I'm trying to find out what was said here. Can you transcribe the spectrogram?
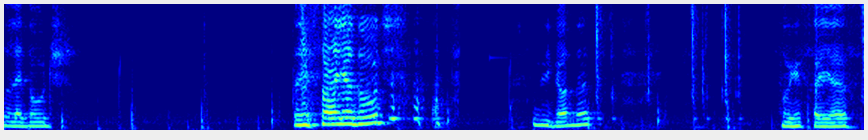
Le Doge. Lisaya Doge? you got that? Please say yes.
